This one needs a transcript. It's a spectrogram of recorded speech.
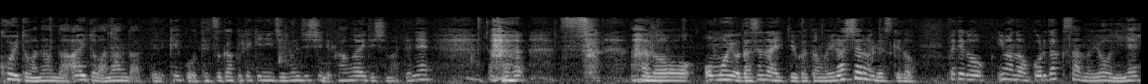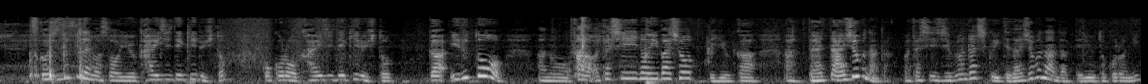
恋とは何だ愛とは何だって結構哲学的に自分自身で考えてしまってね。あの思いを出せないっていう方もいらっしゃるんですけど。だけど今のゴルダックさんのようにね少しずつでもそういう開示できる人心を開示できる人がいるとあのあ私の居場所っていうかあ大丈夫なんだ。私自分らしくいて大丈夫なんだっていうところに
